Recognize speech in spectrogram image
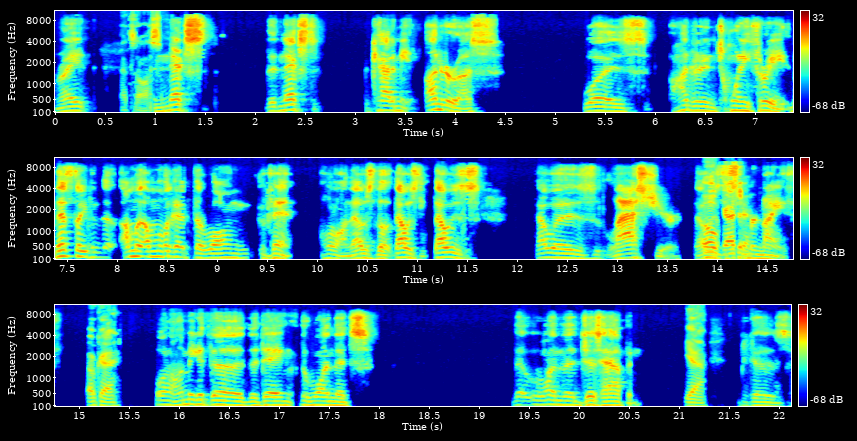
Right? That's awesome. The next the next academy under us was 123. That's not even the, I'm I'm looking at the wrong event. Hold on. That was the that was that was that was last year. That oh, was gotcha. December 9th. Okay. Hold on, let me get the the dang the one that's that one that just happened. Yeah. Because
